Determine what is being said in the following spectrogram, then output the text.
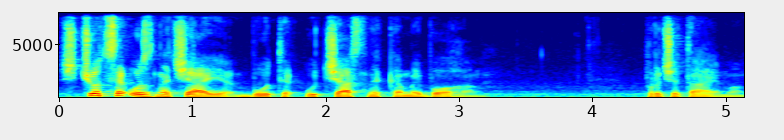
Що це означає бути учасниками Бога? Прочитаємо.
